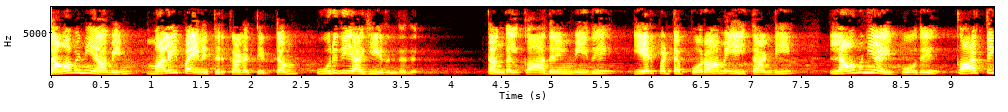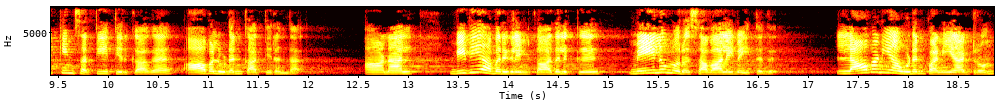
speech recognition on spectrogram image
லாவண்யாவின் மலை பயணத்திற்கான திட்டம் உறுதியாகி இருந்தது. தங்கள் காதலின் மீது ஏற்பட்ட பொறாமையை தாண்டி லாவண்யா இப்போது கார்த்திக்கின் சத்தியத்திற்காக ஆவலுடன் காத்திருந்தார். ஆனால் விதி அவர்களின் காதலுக்கு மேலும் ஒரு சவாலை வைத்தது. லாவண்யாவுடன் பணியாற்றும்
